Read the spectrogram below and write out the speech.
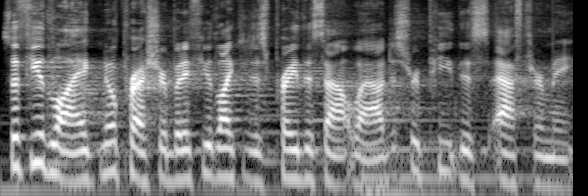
So if you'd like, no pressure, but if you'd like to just pray this out loud, just repeat this after me.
